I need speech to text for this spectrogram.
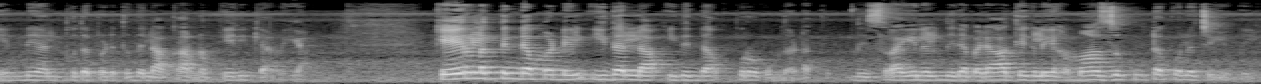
എന്നെ അത്ഭുതപ്പെടുത്തുന്നില്ല. കാരണം എനിക്കറിയാം. കേരളത്തിന്റെ മണ്ണിൽ ഇതല്ല ഇതിന്റെ അപ്പുറവും നടക്കും. ഇസ്രായേലിൽ നിരപരാധികളെ ഹമാസ് കൂട്ടക്കൊല ചെയ്യുകയും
